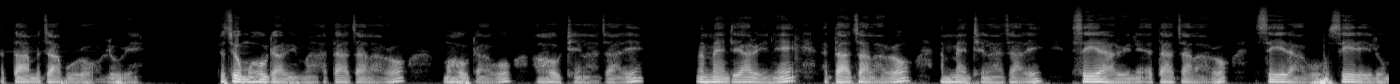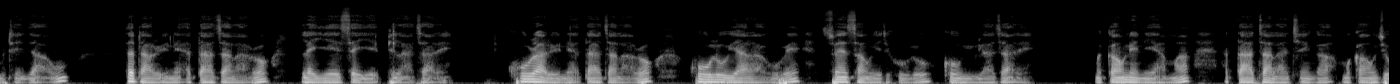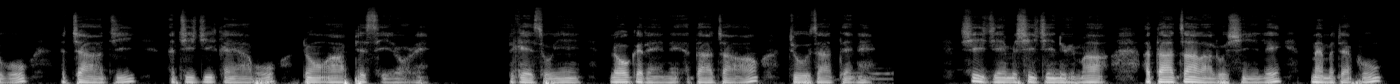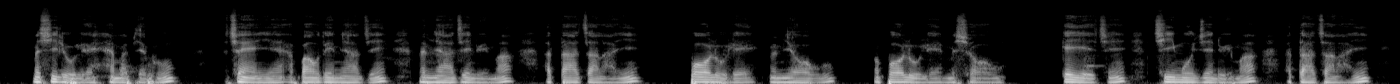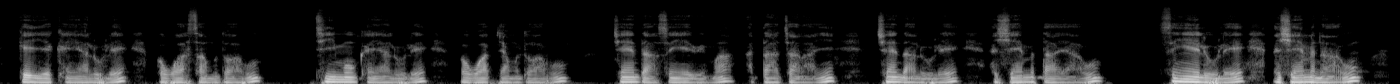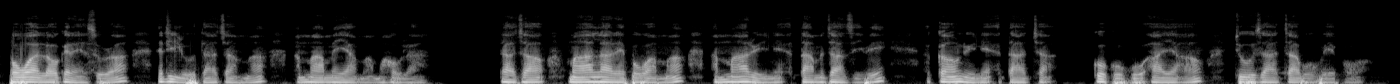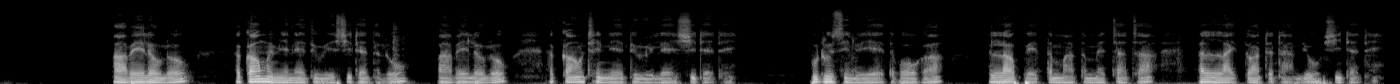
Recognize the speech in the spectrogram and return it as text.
အသားမကျဘူးတော့လိုတယ်။တချို့မဟုတ်တာတွေမှာအသားကျလာတော့မဟုတ်တာကိုအဟုတ်ထင်လာကြတယ်။မမှန်တရားတွေနဲ့အသားကျလာတော့အမှန်ထင်လာကြတယ်။ဆေးတာတွေနဲ့အသားကျလာတော့ဆေးတာကိုဆေးတယ်လို့မထင်ကြဘူး။တက်တာတွေနဲ့အသားကျလာတော့လက်ရဲဆက်ရဲဖြစ်လာကြတယ် ခိုးတာတွေနဲ့အသားကျလာတော့ခိုးလို့ရတာကိုပဲစွမ်းဆောင်ရည်တစ်ခုလိုဂုဏ်ယူလာကြတယ်မကောင်းတဲ့နေရာမှာအသားကျလာခြင်းက မကောင်းကျိုးကိုအကြာကြီးအကြီးကြီးခံရဖို့တွန်းအားဖြစ်စေတော့တယ်တကယ်ဆိုရင် လောကဒဏ်နဲ့အသားကျအောင်ကြိုးစားတဲ့နဲ့ရှိခြင်းမရှိခြင်းတွေမှာအသားကျလာလို့ရှိရင်လေမှန်မတတ်ဘူးမရှိလို့လည်းဟန်မပြတ်ဘူးအချိန်အရင်အပေါင်းအသင်းများခြင်းမများခြင်းတွေမှာအသားကျလာရင် ပေါ်လို့လည်းမမျောဘူးမပေါ်လို့လည်းမလျှော်ဘူးကဲ့ရဲ့ခြင်းချီးမွမ်းခြင်းတွေမှာအသားကျလာရင်ကဲ့ရဲ့ခံရလို့လည်းဘဝဆောင်မသွားဘူးချီးမွမ်းခံရလို့လည်းဘဝပြောင်းမသွားဘူးချမ်းသာဆင်းရဲတွေမှာအသားကျလာရင်ချမ်းသာလို့လည်းအရင်မตายရဘူးဆင်းရဲလို့လည်းအရင်မနာဘူးဘဝလောကရန်ဆိုတာအဲ့ဒီလိုသားကြမှာအမှားမရမှာမဟုတ်လားဒါကြောင့်မားလာတဲ့ဘဝမှာအမားတွေနဲ့အသားမကြစေပဲ အကောင်းတွေနဲ့အသားကြကိုယ့်ကိုယ်ကိုအားရအောင်ကြိုးစားကြဖို့ပဲပေါ့ဘာပဲလုပ်လို့အကောင်းမမြင်တဲ့သူတွေရှိတတ်တယ်လို့ဘာပဲလုပ်လို့အကောင်းထင်တဲ့သူတွေလည်းရှိတတ်တယ်ဘုဒ္ဓရှင်တွေရဲ့သဘောကဘလောက်ပဲတမတမကြကြဘလိုက်သွားတတ်တာမျိုးရှိတတ်တယ်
